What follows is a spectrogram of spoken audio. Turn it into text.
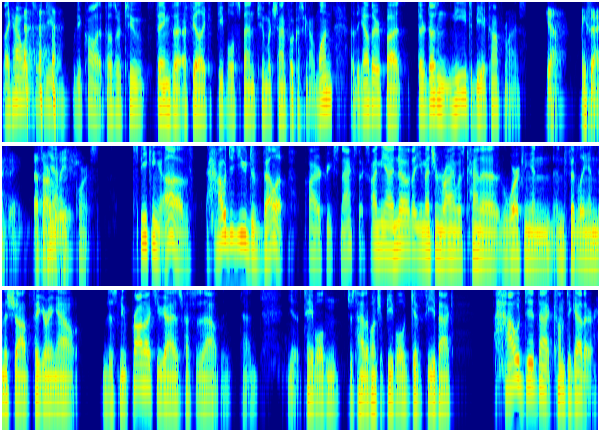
like how else would you what do you call it? Those are two things that I feel like people spend too much time focusing on one or the other, but there doesn't need to be a compromise. Yeah, exactly. That's our yeah, belief. Of course. Speaking of, how did you develop Fire Creek snack sticks? I mean, I know that you mentioned Ryan was kind of working and, and fiddling in the shop, figuring out this new product. You guys tested it out, had you know, tabled, and just had a bunch of people give feedback. How did that come together?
